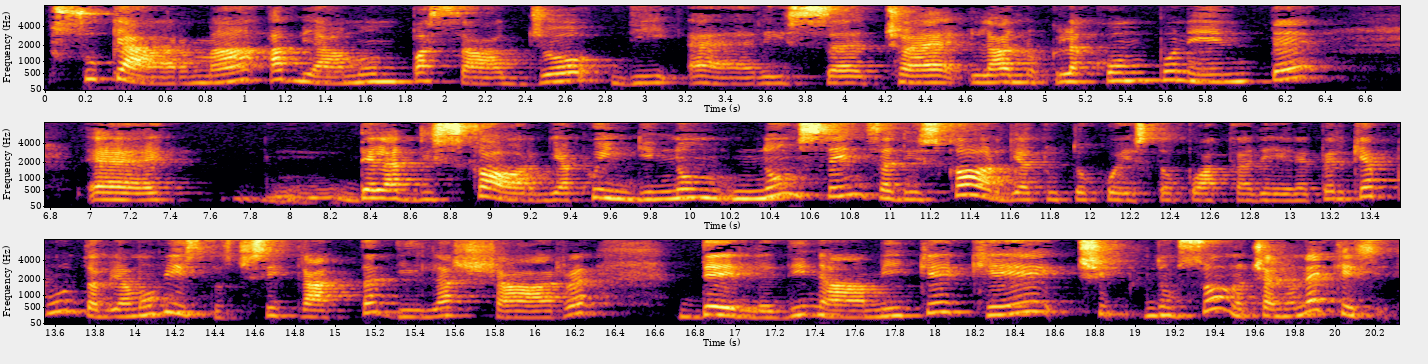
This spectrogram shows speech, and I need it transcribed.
su Karma abbiamo un passaggio di Eris, cioè la, la componente eh, della discordia, quindi non, non, senza discordia tutto questo può accadere, perché appunto abbiamo visto si tratta di lasciare delle dinamiche che ci, non sono, cioè non è che si,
